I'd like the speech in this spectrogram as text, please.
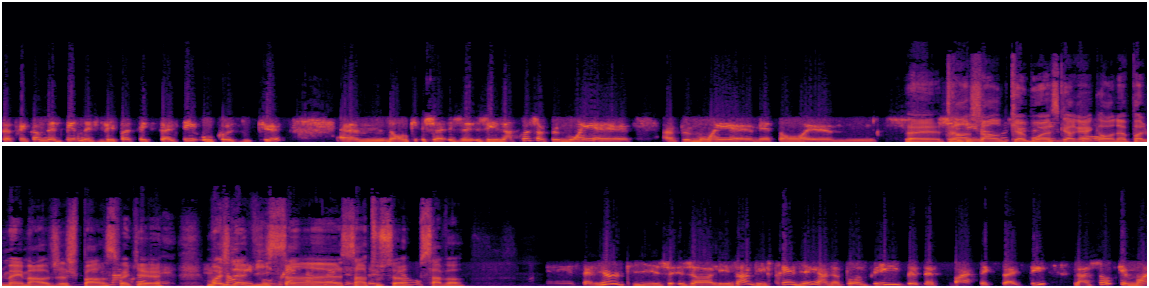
Ce serait comme de dire ne vivez pas de sexualité au cas où que. Euh, donc, j'ai une approche un peu moins, euh, un peu moins, euh, mettons, des que moi, c'est correct. On n'a pas le même âge, je pense. Fait que approche, moi, je Non, la vis sans sans tout ça, ça va. Sérieux, puis je- genre les gens vivent très bien à ne pas vivre de, cybersexualité. La chose que moi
